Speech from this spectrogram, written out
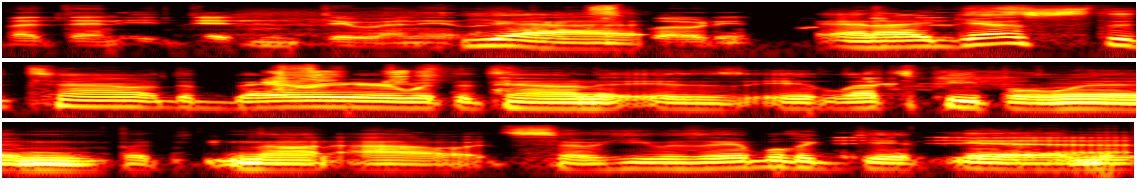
but then he didn't do any like, yeah exploding punches. and i guess the town the barrier with the town is it lets people in but not out so he was able to get yeah. in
